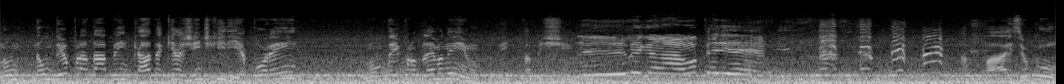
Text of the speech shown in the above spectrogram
não, não deu pra dar a brincada que a gente queria. Porém, não tem problema nenhum. Eita bichinho. E, legal, PF. Rapaz, e o cu?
